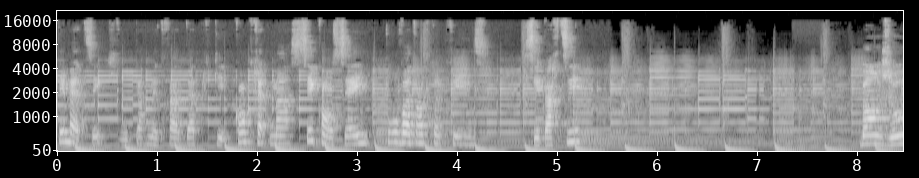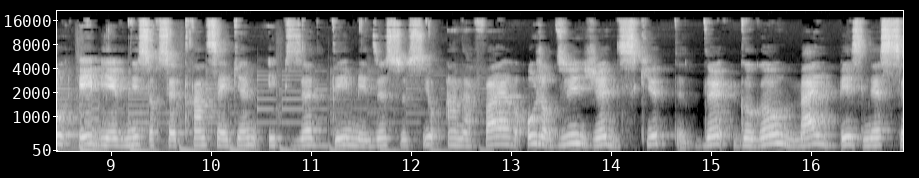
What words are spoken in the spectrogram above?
thématique qui vous permettra d'appliquer concrètement ces conseils pour votre entreprise. C'est parti! Bonjour et bienvenue sur ce 35e épisode des médias sociaux en affaires. Aujourd'hui, je discute de Google My Business.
